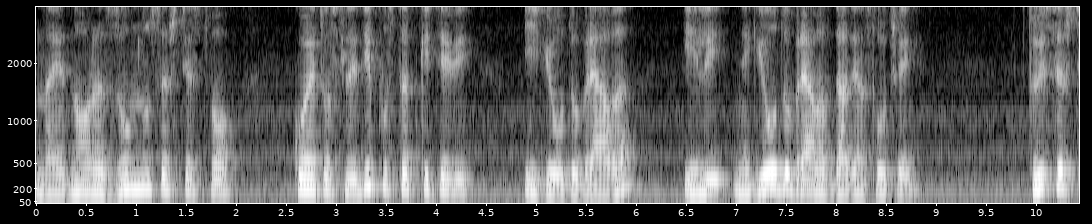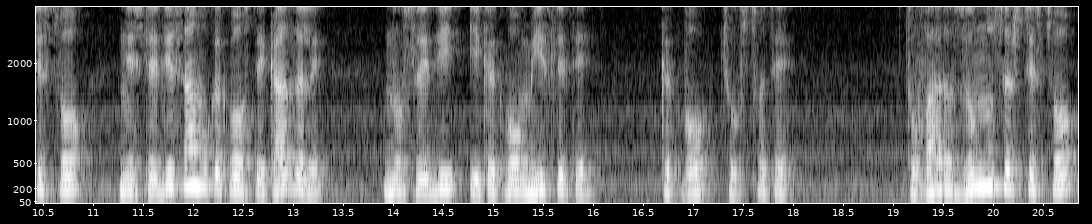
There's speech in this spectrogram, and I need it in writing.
на едно разумно същество, което следи постъпките ви и ги одобрява или не ги одобрява в даден случай. Той същество не следи само какво сте казали, но следи и какво мислите, какво чувствате. Това разумно същество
